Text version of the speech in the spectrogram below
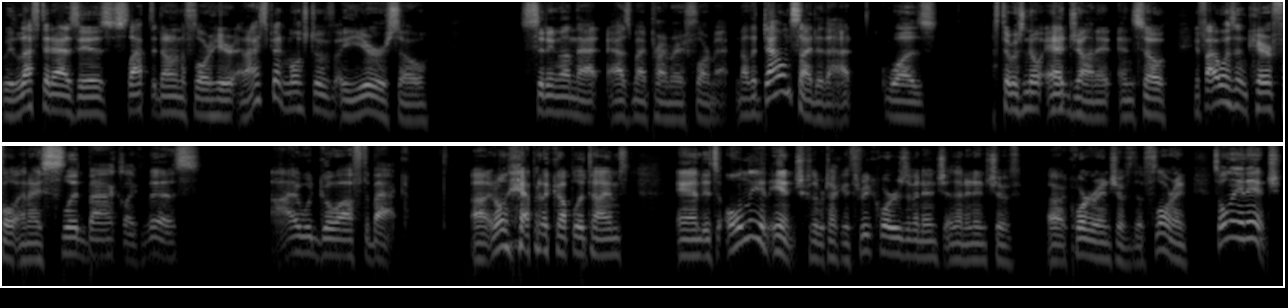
we left it as is, slapped it down on the floor here. And I spent most of a year or so sitting on that as my primary floor mat. Now, the downside of that was there was no edge on it. And so if I wasn't careful and I slid back like this, I would go off the back. Uh, it only happened a couple of times, and it's only an inch because we're talking three quarters of an inch and then an inch of a uh, quarter inch of the flooring. It's only an inch,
